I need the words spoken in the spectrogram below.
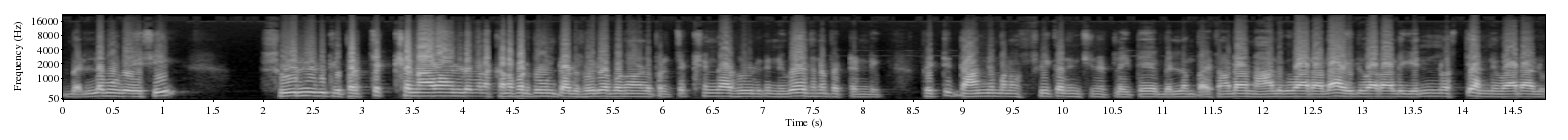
బెల్లము వేసి సూర్యుడికి ప్రత్యక్ష నారాయణుడు మనకు కనపడుతూ ఉంటాడు. సూర్య భగవానుడు ప్రత్యక్షంగా సూర్యుడికి నివేదన పెట్టండి. పెట్టి దాన్ని మనం స్వీకరించినట్లయితే బెల్లం పాయసం నాలుగు వారాలు ఐదు వారాలు ఎన్ని వస్తే అన్ని వారాలు.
